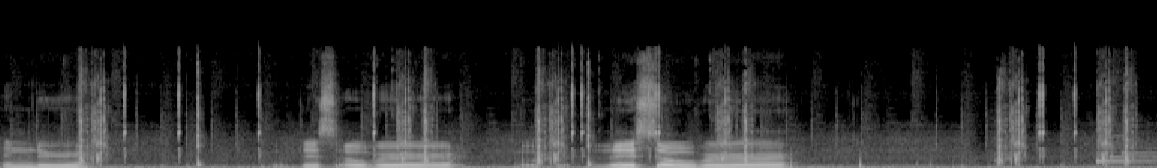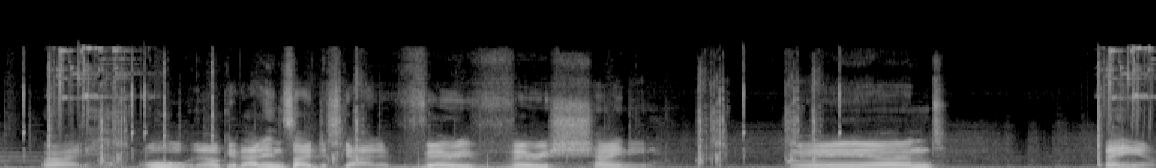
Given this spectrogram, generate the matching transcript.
tender. Move this over. Move this over. Alright. Oh, okay, that inside just got very, very shiny. And... Bam!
